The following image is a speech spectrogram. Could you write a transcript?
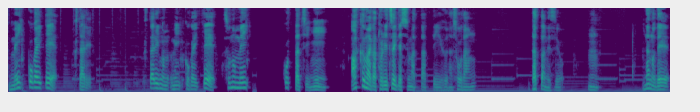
めいっ子がいて、二人。二人のめいっ子がいて、そのめいっ子たちに悪魔が取り付いてしまったっていう風な相談だったんですよ。うん。なので、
